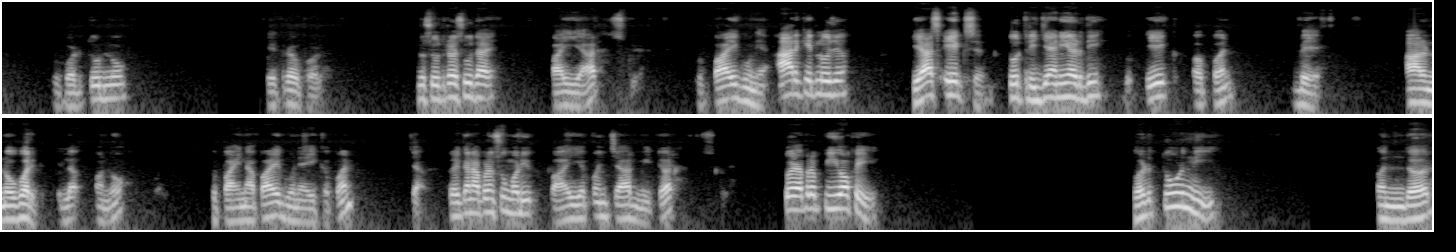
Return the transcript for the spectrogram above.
વર્તુળનું ક્ષેત્રફળ. નું સૂત્ર શું થાય? પાઈ આર સ્ક્વેર તો પાઈ ગુણ્યા આર કેટલો છે? વ્યાસ એક છે. તો ત્રિજ્યાની અડધી, તો એક અપન બે. આર નો વર્ગ, એટલે અનો તો પાઈના પાય ગુણ્યા એક અપન ચાર. તો એકાને આપણે શું મળ્યું? પાઈ અપન ચાર મીટર તો આપણે પી ઓફ એ વર્તુળની અંદર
